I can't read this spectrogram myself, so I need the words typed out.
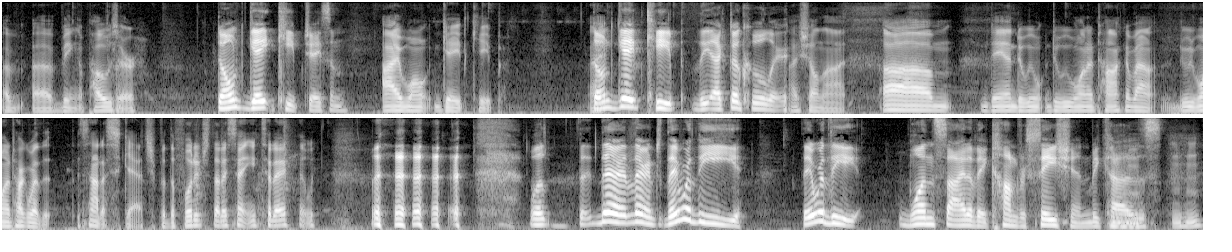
of, of being a poser. Don't gatekeep, Jason. I won't gatekeep. Don't gatekeep the ecto cooler. I shall not. Um, Dan, do we do we want to talk about do we want to talk about the, it's not a sketch, but the footage that I sent you today that we Well, they're they are they were the they were the one side of a conversation because Mhm.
